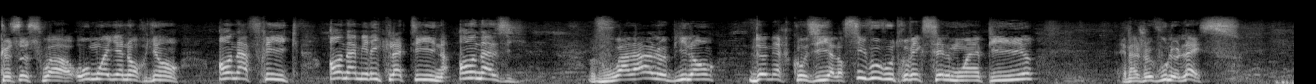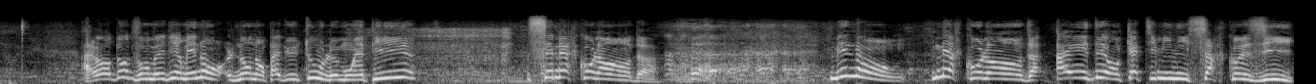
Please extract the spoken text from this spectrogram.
que ce soit au Moyen-Orient, en Afrique, en Amérique latine, en Asie. Voilà le bilan de Mercosi. Alors si vous, vous trouvez que c'est le moins pire, eh bien je vous le laisse. Alors d'autres vont me dire, mais non, non, non, pas du tout. Le moins pire, c'est Mercolande. Mais non, Mercoland a aidé en catimini Sarkozy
